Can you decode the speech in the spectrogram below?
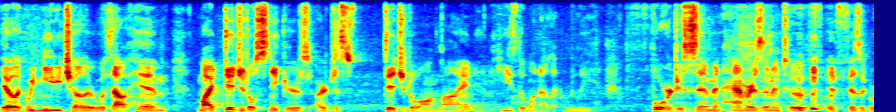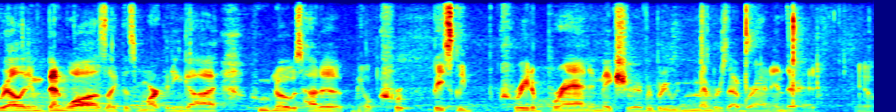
Yeah, like we need each other. Without him, my digital sneakers are just digital online, and he's the one that like really forges them and hammers them into a, a physical reality. And Benoit is like this marketing guy who knows how to, you know, cr- basically create a brand and make sure everybody remembers that brand in their head. You know.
